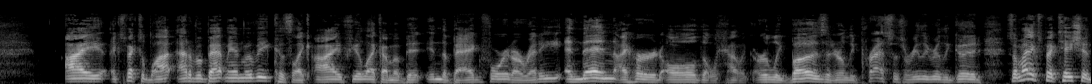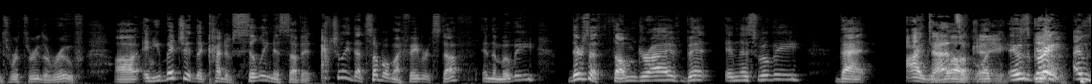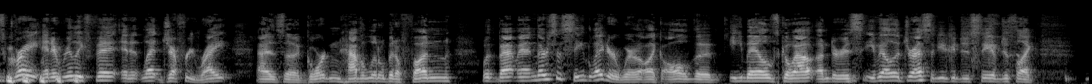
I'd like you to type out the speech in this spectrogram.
I expect a lot out of a Batman movie because, like, I feel like I'm a bit in the bag for it already. And then I heard all the kind of like early buzz and early press was really, really good. So my expectations were through the roof. Uh, and you mentioned the kind of silliness of it. Actually, that's some of my favorite stuff in the movie. There's a thumb drive bit in this movie that I That's love. okay. Like, it was great. Yeah. It was great, and it really fit, and it let Jeffrey Wright as uh, Gordon have a little bit of fun with Batman. There's a scene later where like all the emails go out under his email address, and you could just see him just like,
